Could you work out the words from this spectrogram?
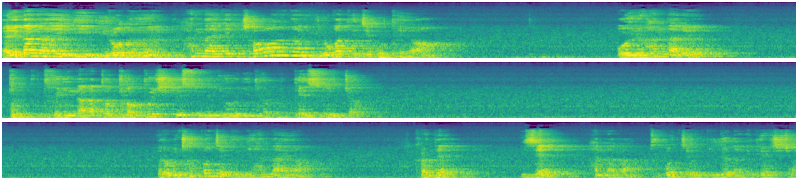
엘가나의 이 위로는 한나에게 전혀 위로가 되지 못해요. 오히려 한나를 두인나가 더 격분시킬 수 있는 요인이 되- 될 수도 있죠. 여러분 첫 번째 분이 한나예요. 그런데 이제 한나가 두 번째로 밀려나게 되어지죠.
